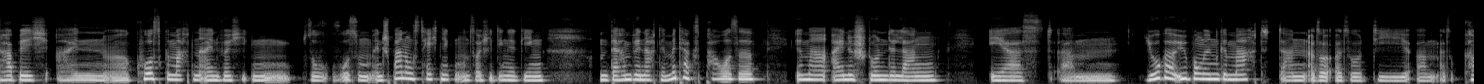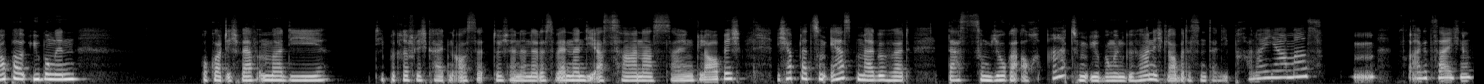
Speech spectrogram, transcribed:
habe ich einen äh, Kurs gemacht, einen einwöchigen, so, wo es um Entspannungstechniken und solche Dinge ging. Und da haben wir nach der Mittagspause immer eine Stunde lang erst ähm, Yoga-Übungen gemacht, dann, also, also die, ähm, also Körperübungen. Oh Gott, ich werfe immer die die Begrifflichkeiten aus, durcheinander. Das werden dann die Asanas sein, glaube ich. Ich habe da zum ersten Mal gehört, dass zum Yoga auch Atemübungen gehören. Ich glaube, das sind dann die Pranayamas. Hm, Fragezeichen.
